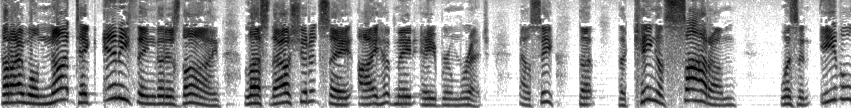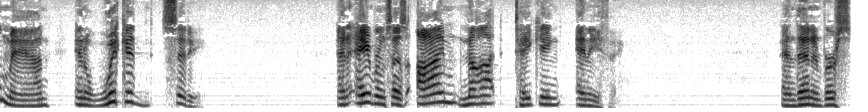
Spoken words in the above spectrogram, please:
that I will not take anything that is thine, lest thou shouldest say, I have made Abram rich. Now, see, the, the king of Sodom was an evil man in a wicked city. And Abram says, I'm not taking anything. And then in verse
